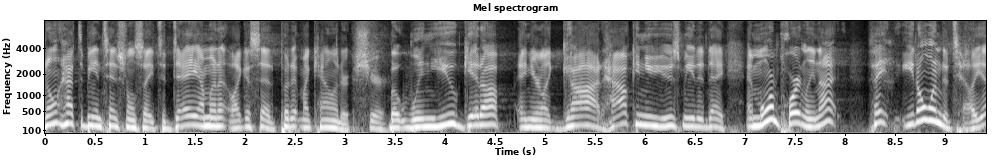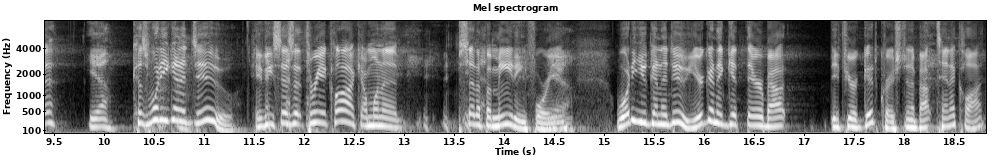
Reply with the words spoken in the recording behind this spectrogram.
don't have to be intentional and say today i'm gonna like i said put it in my calendar Sure. but when you get up and you're like god how can you use me today and more importantly not hey you don't want him to tell you Yeah. because what are you going to do? If he says at three o'clock i'm going to set up a meeting for you. Yeah. what are you going to do? You're going to get there about if you're a good christian about 10 o'clock.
